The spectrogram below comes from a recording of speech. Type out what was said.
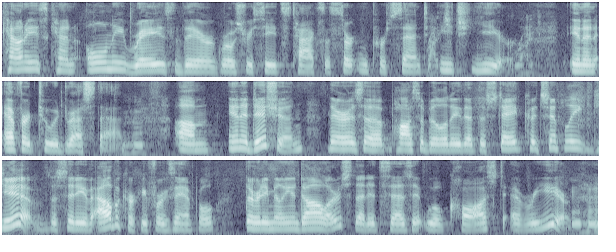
counties can only raise their gross receipts tax a certain percent right. each year right. in an effort to address that. Mm-hmm. Um, in addition, there is a possibility that the state could simply give the city of Albuquerque, for example, $30 million that it says it will cost every year. Mm-hmm.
